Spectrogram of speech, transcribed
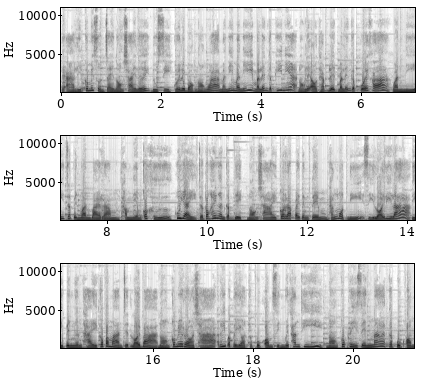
แต่อาลิฟก็ไม่สนใจน้องชายเลย ดูสิกล้วยเลยบอกน้องว่ามานี่มานี่มาเล่นกับพี่เนี่ย น้องเลยเอาแท็บเล็ตมาเล่นกับกล้วยค่ะ วันนี้จะเป็นวันบายรำธรรมเนียมก็คือ ผู้ใหญ่จะต้องให้เงินกับเด็ก น้องชายก็รับไปเต็มๆ ทั้งหมดนี้ 400 ลีลาตีเป็นเงินไทยก็ประมาณ 700 บาท น้องก็ไม่รอช้า รีบเอาไปหยอดกระปุกออมสินไว้ทันที น้องก็พรีเซนต์มากกระปุกออม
